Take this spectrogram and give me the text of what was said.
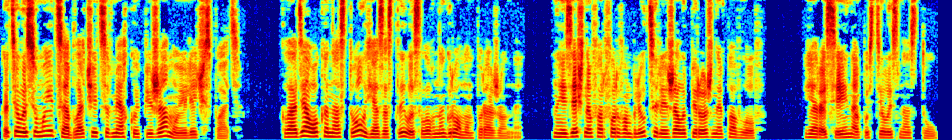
Хотелось умыться, облачиться в мягкую пижаму и лечь спать. Кладя око на стол, я застыла, словно громом пораженная. На изящном фарфоровом блюдце лежало пирожное Павлов. Я рассеянно опустилась на стул.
